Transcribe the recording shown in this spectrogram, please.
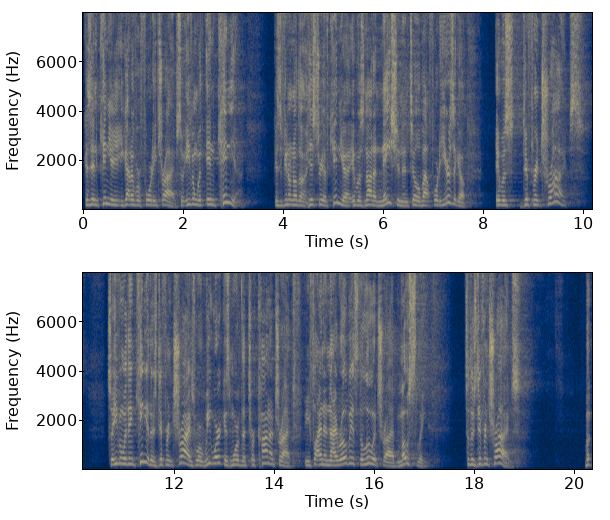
because in Kenya, you got over 40 tribes. So even within Kenya, because if you don't know the history of Kenya, it was not a nation until about 40 years ago. It was different tribes. So even within Kenya, there's different tribes. Where we work is more of the Turkana tribe. When you fly into Nairobi, it's the Luo tribe mostly. So there's different tribes. But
